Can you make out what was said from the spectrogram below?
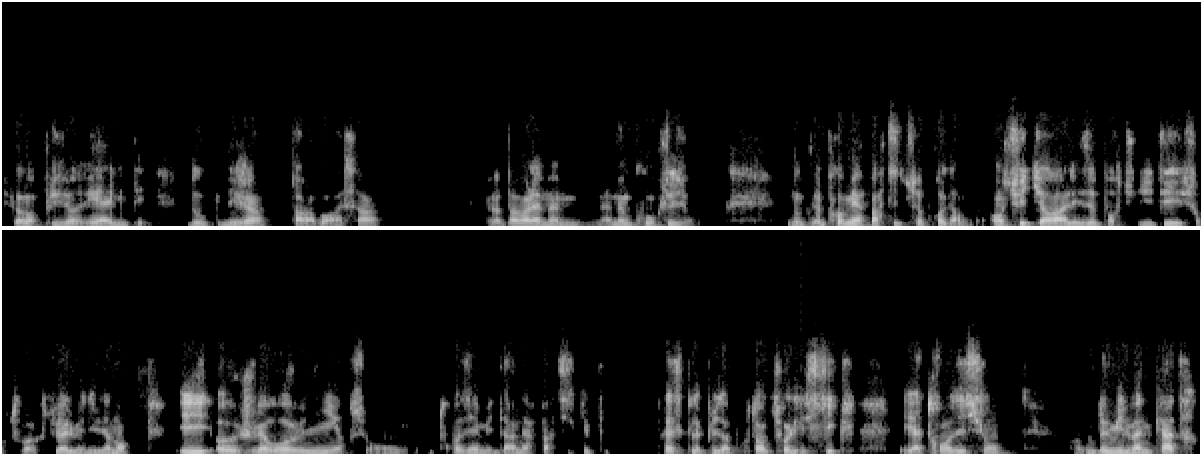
tu vas avoir plusieurs réalités. Donc déjà, par rapport à ça, tu vas pas avoir la même, conclusion. Donc, la première partie de ce programme. Ensuite, il y aura les opportunités, surtout actuelles, bien évidemment. Et euh, je vais revenir sur une troisième et dernière partie, qui est peut-être presque la plus importante, sur les cycles et la transition en 2024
